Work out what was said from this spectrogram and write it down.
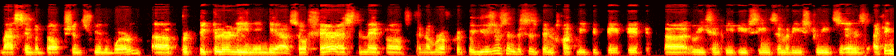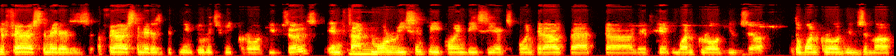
massive adoption through the world, uh, particularly in India. So, a fair estimate of the number of crypto users, and this has been hotly debated uh, recently. If you've seen some of these tweets, is I think the fair estimate is a fair estimate is between two to three crore users. In fact, mm-hmm. more recently, CoinDCX pointed out that uh, they've hit one crore user, the one crore user mark.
